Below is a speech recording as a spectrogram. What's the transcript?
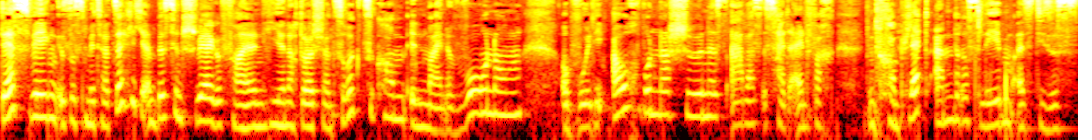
Deswegen ist es mir tatsächlich ein bisschen schwer gefallen, hier nach Deutschland zurückzukommen, in meine Wohnung, obwohl die auch wunderschön ist, aber es ist halt einfach ein komplett anderes Leben als dieses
